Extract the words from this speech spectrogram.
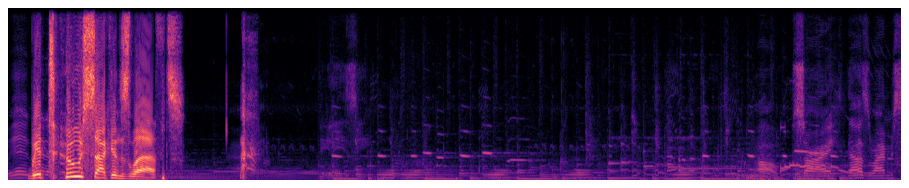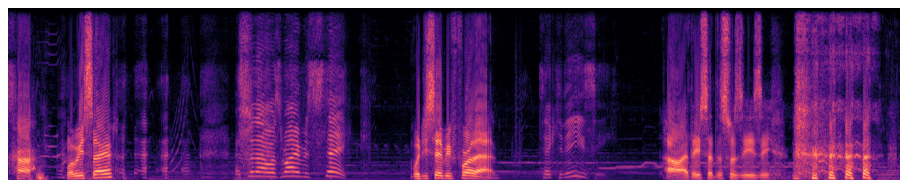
We had, We had two seconds left. Take it easy. Oh, sorry. That was my mistake. Huh. What were you saying? I said that was my mistake. What did you say before that? Take it easy. Oh, I think you said this was easy.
